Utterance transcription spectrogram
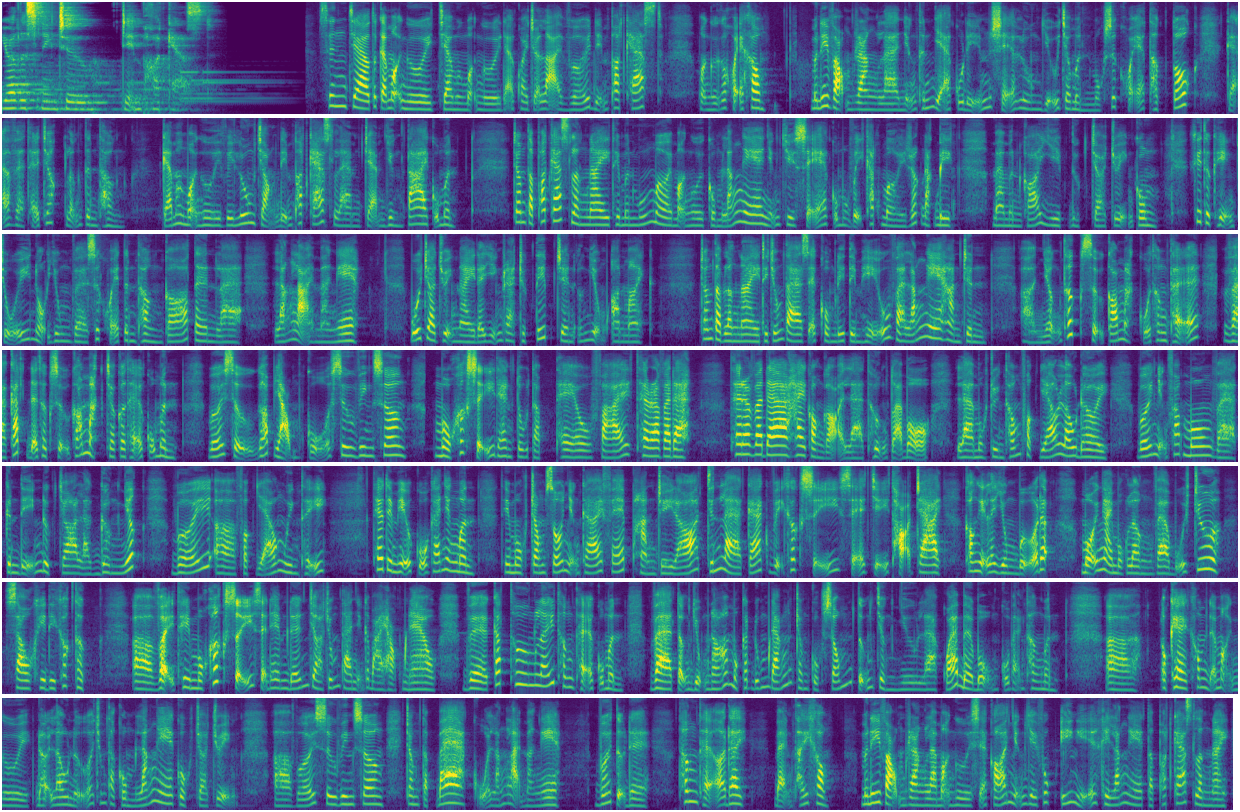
You're listening to Điểm Podcast. Xin chào tất cả mọi người, chào mừng mọi người đã quay trở lại với Điểm Podcast. Mọi người có khỏe không? Mình hy vọng rằng là những thính giả của Điểm sẽ luôn giữ cho mình một sức khỏe thật tốt, cả về thể chất lẫn tinh thần. Cảm ơn mọi người vì luôn chọn Điểm Podcast làm trạm dừng tai của mình. Trong tập podcast lần này thì mình muốn mời mọi người cùng lắng nghe những chia sẻ của một vị khách mời rất đặc biệt mà mình có dịp được trò chuyện cùng khi thực hiện chuỗi nội dung về sức khỏe tinh thần có tên là Lắng lại mà nghe. Buổi trò chuyện này đã diễn ra trực tiếp trên ứng dụng OnMic. Trong tập lần này thì chúng ta sẽ cùng đi tìm hiểu và lắng nghe hành trình uh, nhận thức sự có mặt của thân thể và cách để thực sự có mặt cho cơ thể của mình với sự góp giọng của sư Viên Sơn, một khất sĩ đang tu tập theo phái Theravada. Theravada hay còn gọi là Thượng Tọa Bộ là một truyền thống Phật giáo lâu đời với những pháp môn và kinh điển được cho là gần nhất với uh, Phật giáo nguyên thủy. Theo tìm hiểu của cá nhân mình thì một trong số những cái phép hành trì đó chính là các vị khất sĩ sẽ chỉ thọ trai, có nghĩa là dùng bữa đó, mỗi ngày một lần vào buổi trưa sau khi đi khất thực. À, vậy thì một khất sĩ sẽ đem đến cho chúng ta những cái bài học nào về cách thương lấy thân thể của mình và tận dụng nó một cách đúng đắn trong cuộc sống tưởng chừng như là quá bề bộn của bản thân mình. À, Ok, không để mọi người đợi lâu nữa, chúng ta cùng lắng nghe cuộc trò chuyện uh, với Sư Viên Sơn trong tập 3 của Lắng Lại Mà Nghe với tựa đề Thân thể ở đây, bạn thấy không? Mình hy vọng rằng là mọi người sẽ có những giây phút ý nghĩa khi lắng nghe tập podcast lần này.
